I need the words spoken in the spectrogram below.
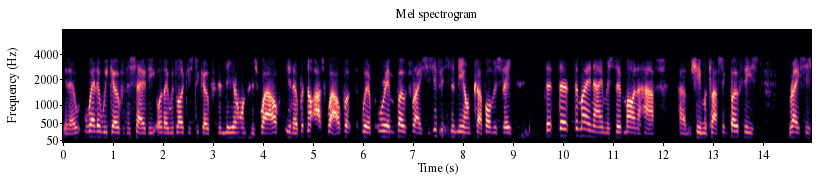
you know, whether we go for the Saudi or they would like us to go for the Neom as well, you know, but not as well. But we're we're in both races. If it's the Neom Cup, obviously, the the, the main aim is the minor half um, Sheema Classic. Both these races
